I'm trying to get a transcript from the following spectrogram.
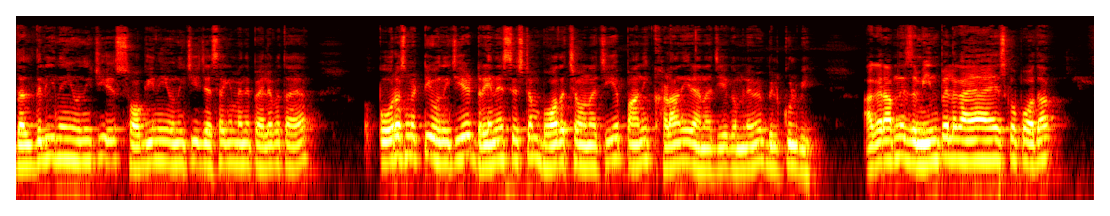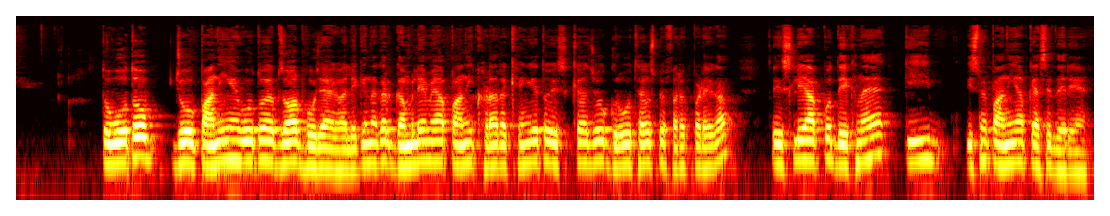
दलदली नहीं होनी चाहिए, सौगी नहीं होनी चाहिए, जैसा कि मैंने पहले बताया। पोरस मिट्टी होनी चाहिए ड्रेनेज सिस्टम बहुत अच्छा होना चाहिए, पानी खड़ा नहीं रहना चाहिए गमले में, बिल्कुल भी। अगर आपने ज़मीन पे लगाया है इसको पौधा तो वो तो जो पानी है वो तो एब्जॉर्ब हो जाएगा, लेकिन अगर गमले में आप पानी खड़ा रखेंगे तो इसका जो ग्रोथ है उस पर फ़र्क पड़ेगा। तो इसलिए आपको देखना है कि इसमें पानी आप कैसे दे रहे हैं।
